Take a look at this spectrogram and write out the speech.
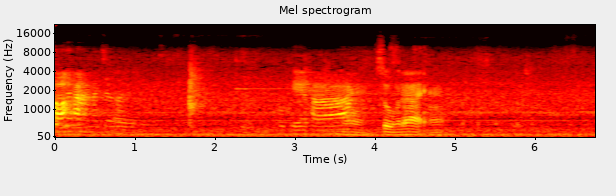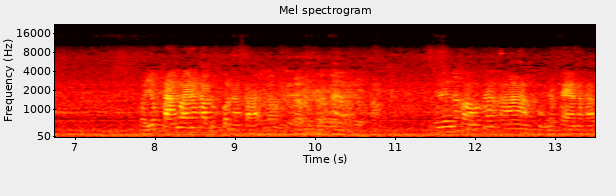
สองครับเออโอเคครับนี่ซูมได้ฮะ ขอยกค้างไว้นะครับ ทุกคนนะครับหนึ่งสองห้าอาผมจะแพนนะครับ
